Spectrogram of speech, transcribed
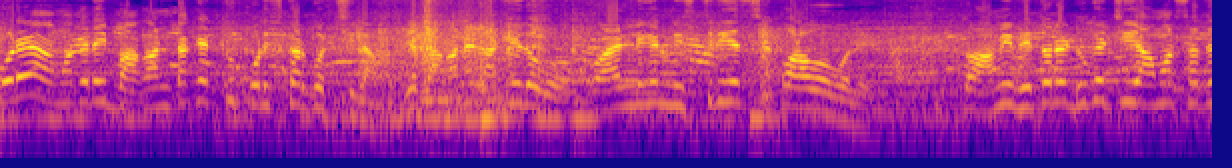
করে আমাদের এই বাগানটাকে একটু পরিষ্কার করছিলাম। যে বাগানে লাগিয়ে দেবো ওয়ার্ল্ডিংয়ের মিস্ত্রি এসছে করাবো বলে। তো আমি ভেতরে ঢুকেছি আমার সাথে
